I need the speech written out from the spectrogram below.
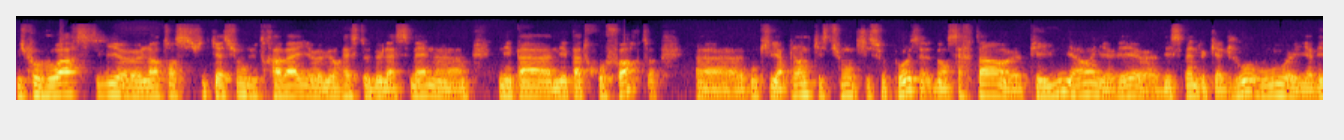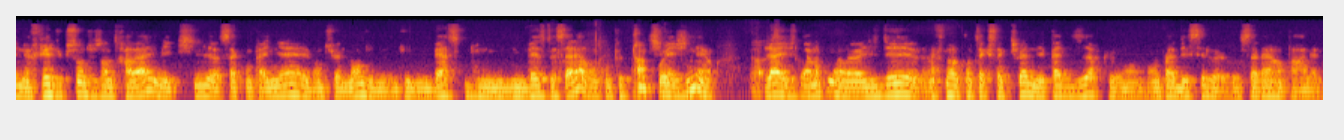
Il faut voir si euh, l'intensification du travail euh, le reste de la semaine n'est pas n'est pas trop forte. donc il y a plein de questions qui se posent. Dans certains pays, hein, il y avait des semaines de quatre jours où il y avait une réduction du temps de travail, mais qui s'accompagnait éventuellement d'une baisse, baisse de salaire. Donc on peut tout ah, imaginer. Hein. Ah, Là, évidemment, euh, l'idée, euh, dans le contexte actuel, n'est pas de dire qu'on va baisser le, salaire en parallèle.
